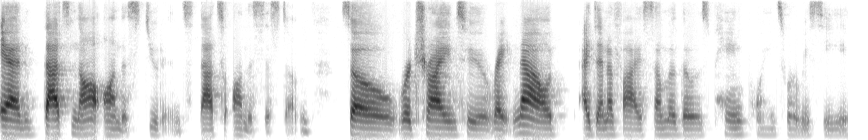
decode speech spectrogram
And that's not on the students, that's on the system. So we're trying to right now identify some of those pain points where we see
